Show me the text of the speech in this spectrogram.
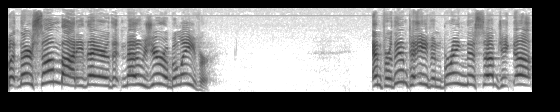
But there's somebody there that knows you're a believer. And for them to even bring this subject up,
